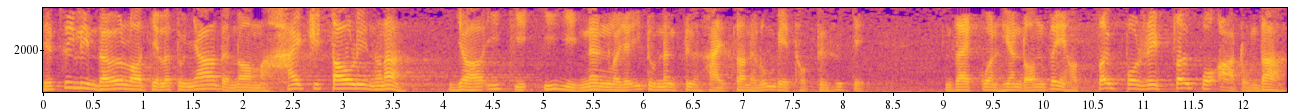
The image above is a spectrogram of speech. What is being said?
Chế chỉ linh đầu là chỉ là tụi nhá đỡ nó mà hai chữ tao linh nó nè. Giờ ý chỉ ý gì nâng là giờ ý tụi nâng từ hai cho nên luôn bề thọc từ số chế giải quân hiện đón dây họ tới po dây tới po à chúng ta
